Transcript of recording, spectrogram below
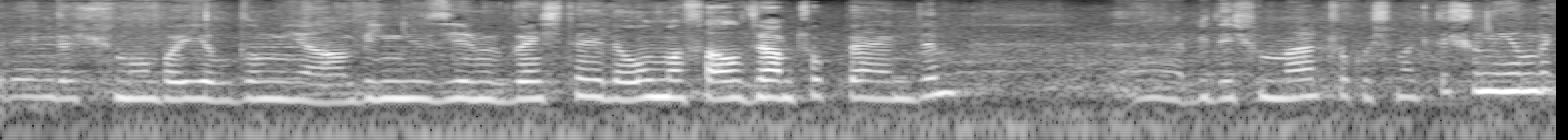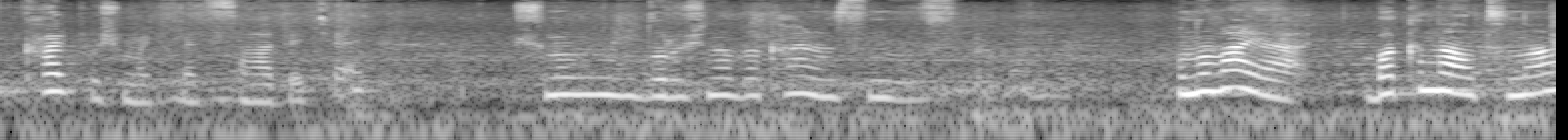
Bahçedeyim de şuna bayıldım ya. 1125 TL olmasa alacağım çok beğendim. Ee, bir de şunlar çok hoşuma gitti. Şunun yanındaki kalp hoşuma gitmedi sadece. Şunun duruşuna bakar mısınız? Bunu var ya bakın altına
